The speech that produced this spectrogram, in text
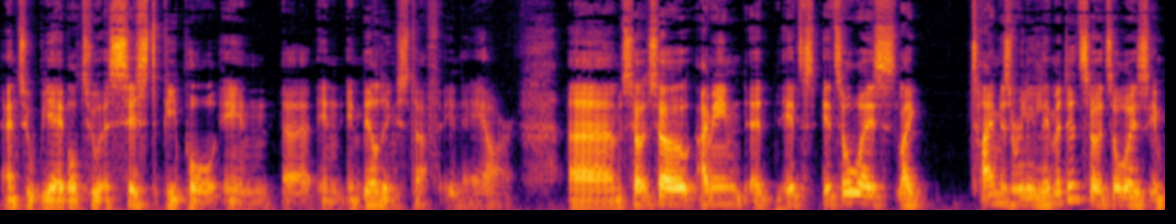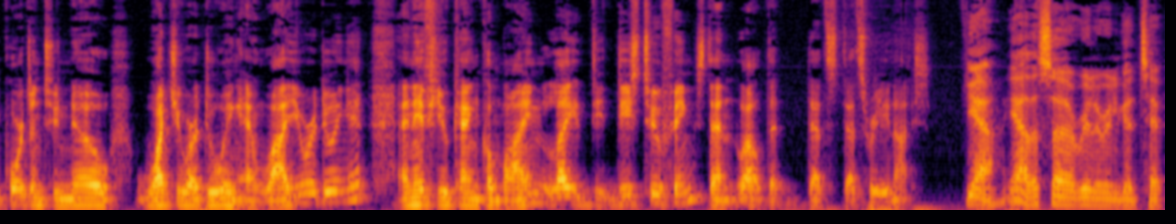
And to be able to assist people in uh, in in building stuff in ar um, so so i mean it, it's it's always like time is really limited so it's always important to know what you are doing and why you are doing it and if you can combine like th- these two things then well that that's that's really nice Yeah, yeah, that's a really, really good tip.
